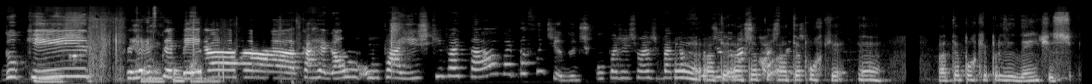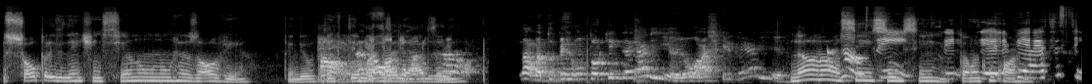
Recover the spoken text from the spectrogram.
do que receber a carregar um, um país que vai estar vai tá fudido. Desculpa, gente, mas vai estar É, fudido até, nas até, costas. até porque. É, até porque presidente, só o presidente em si não, não resolve. Entendeu? Tem que ter mais aliados ali. Não, não, mas tu perguntou quem ganharia. Eu acho que ele ganharia. Não, não, Não, sim, sim, sim. Se, Também se ele viesse, sim.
